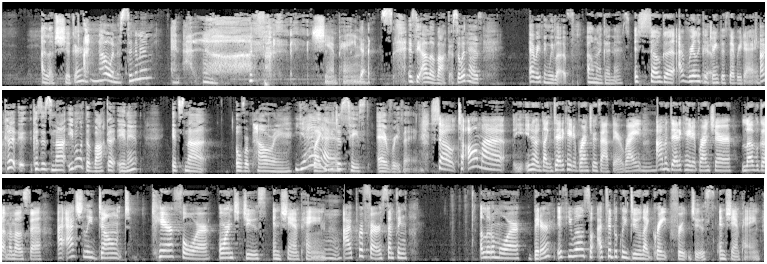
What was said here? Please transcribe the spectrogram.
I love sugar. I know, and the cinnamon. And I love champagne. Yes. And see, I love vodka, so it has everything we love. Oh my goodness. It's so good. I really could Yeah. drink this every day. I could because it's not even with the vodka in it. It's not overpowering. Yeah. like you just taste everything. So, to all my, you know, like dedicated brunchers out there, right? Mm-hmm. I'm a dedicated bruncher, love a good mimosa. I actually don't care for orange juice and champagne. Mm-hmm. I prefer something a little more bitter, if you will. So I typically do like grapefruit juice and champagne.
